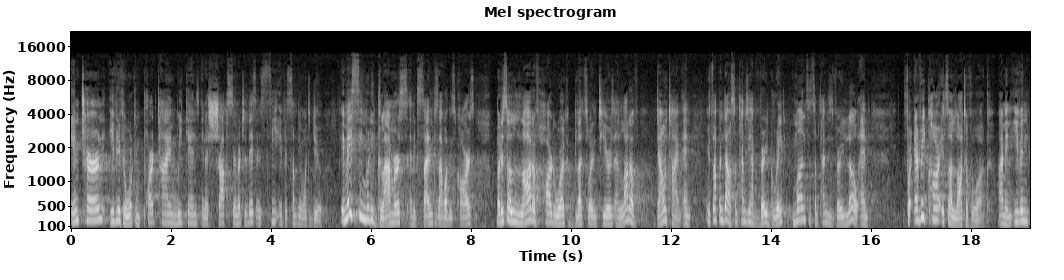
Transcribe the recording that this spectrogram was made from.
Intern, even if you're working part time weekends in a shop similar to this, and see if it's something you want to do. It may seem really glamorous and exciting because I have all these cars, but it's a lot of hard work, blood, sweat, and tears, and a lot of downtime. And it's up and down. Sometimes you have very great months, and sometimes it's very low. And for every car, it's a lot of work. I mean, even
